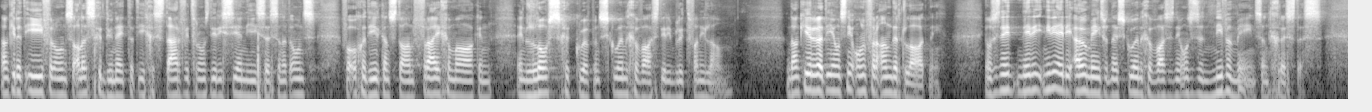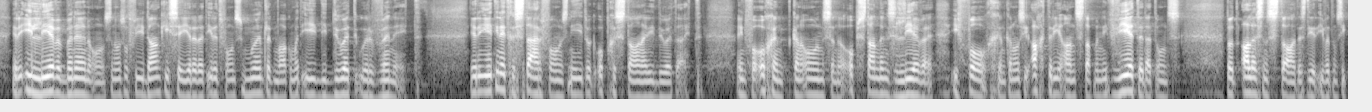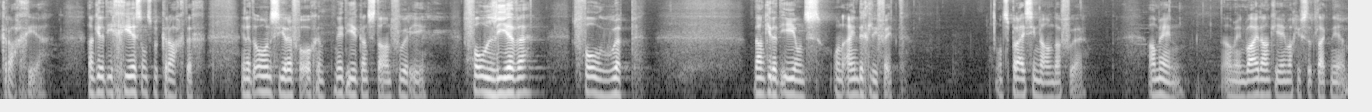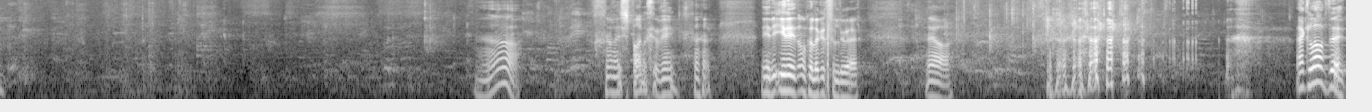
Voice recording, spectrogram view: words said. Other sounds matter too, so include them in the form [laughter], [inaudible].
Dankie dat U vir ons alles gedoen het, dat U gesterf het vir ons deur die seun Jesus en dat ons vanoggend hier kan staan vrygemaak en en losgekoop en skoon gewas deur die bloed van die lam. En dankie Here dat U ons nie onveranderd laat nie. Ons is net nie nie net die ou mens wat nou skoon gewas is nie, ons is 'n nuwe mens in Christus. Here, U lewe binne in ons en ons wil vir U dankie sê, Here, dat U dit vir ons moontlik maak omdat U die dood oorwin het. Here, U het nie net gesterf vir ons nie, U het ook opgestaan uit die dood uit. En vanoggend kan ons in 'n opstandingslewe U volg en kan ons U agter U aanstap en U weet dat ons tot alles in staat is deur U wat ons die krag gee. Dankie dat U Gees ons bekragtig en dat ons Here vanoggend net hier kan staan voor U vol lewe, vol hoop Dankie dat U ons oneindig liefhet. Ons prys U naam daarvoor. Amen. Amen. Baie dankie. Jy mag jou sitplek neem. Ja. [laughs] Hy span gewen. [laughs] Nee, die Ire het ongelukkig verloor. Ja. [laughs] Ek love dit.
